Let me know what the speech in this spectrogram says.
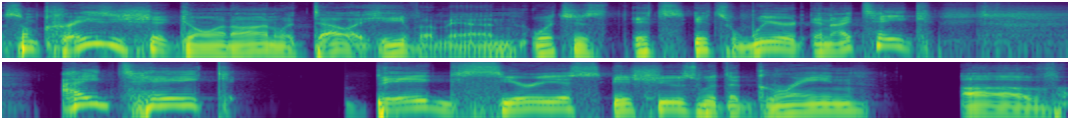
some crazy shit going on with De La Riva, man, which is it's it's weird. And I take I take big serious issues with a grain of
